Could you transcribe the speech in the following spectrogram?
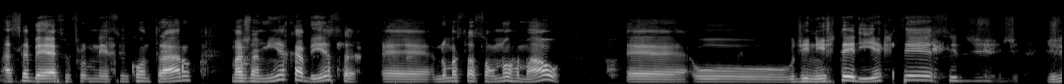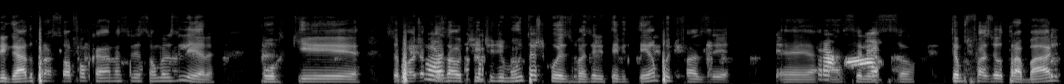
a CBF e o Fluminense encontraram, mas na minha cabeça, é, numa situação normal, é, o, o Diniz teria que ter sido desligado para só focar na seleção brasileira. Porque você pode acusar o Tite de muitas coisas, mas ele teve tempo de fazer é, a seleção, tempo de fazer o trabalho,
